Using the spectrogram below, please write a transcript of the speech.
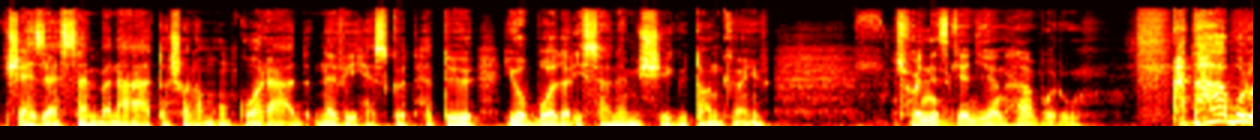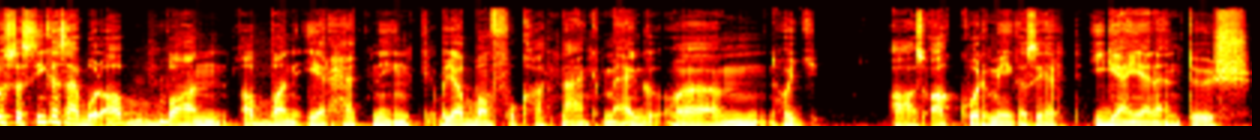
és ezzel szemben állt a Salamon Konrád nevéhez köthető jobboldali szellemiségű tankönyv. És hogy néz ki egy ilyen háború? Hát a háború azt igazából abban, abban érhetnénk, vagy abban foghatnánk meg, hogy az akkor még azért igen jelentős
